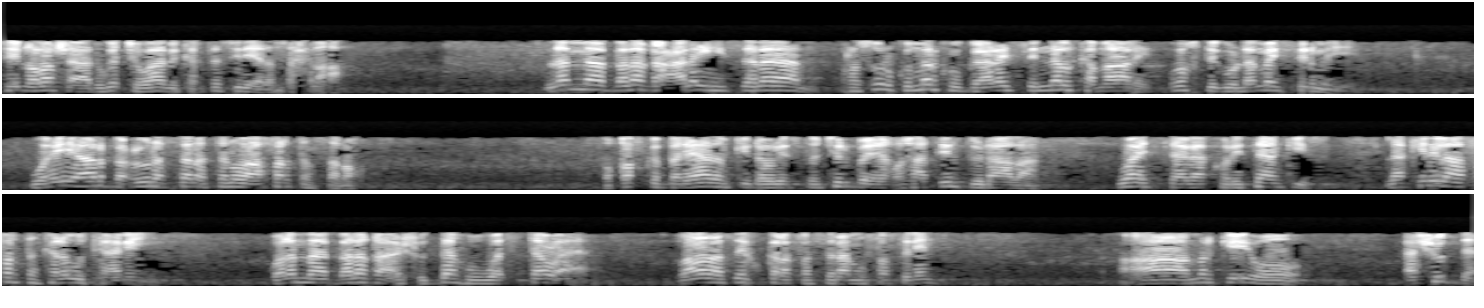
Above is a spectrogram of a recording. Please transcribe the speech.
si nolosha aada uga jawaabi karta sideeda saxda ah lamaa balaqa calayhi salaam rasuulku markuu gaadhay sinal kamaali waktiguu dhamaystirmayay wa hiya arbacuuna sanatan waa afartan sano oo qofka bani aadamkii dhowriyaston jir bay dhakhaatiirtu idhaahdaan waa istaagaa koritaankiisu laakiin ilaa afartan kale uu yahi walamaa balaqa ashuddahu wastawaa labadaasay ku kala fasiraan mufasiriinta markii uu ashudda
